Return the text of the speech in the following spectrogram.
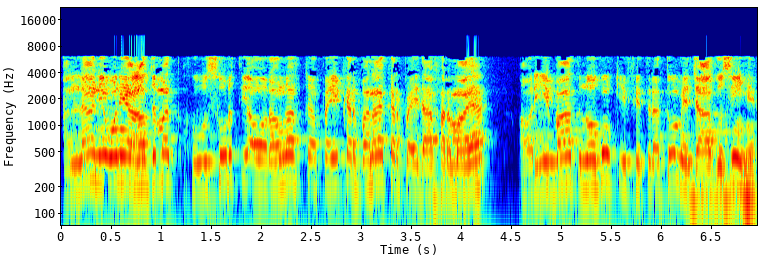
اللہ نے انہیں عظمت، خوبصورتی اور رونق کا پیکر بنا کر پیدا فرمایا۔ اور یہ بات لوگوں کی فطرتوں میں جاگزی ہیں۔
